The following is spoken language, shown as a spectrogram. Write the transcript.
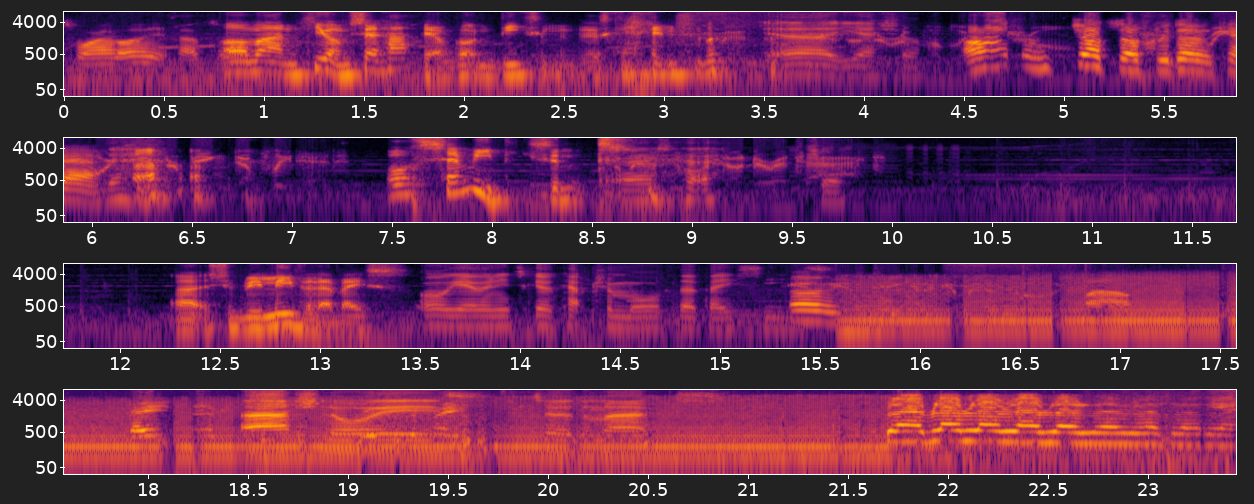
Twilight. That's. Oh man, Hugh, I'm so happy I've gotten decent at this game. Yeah, yeah, sure. Arden, shut up. We don't care. or semi-decent. Uh, should we leave their base? Oh yeah, we need to go capture more of their bases. Oh. Wow. Okay, Ash noise to the max. Blah blah blah blah blah blah blah blah.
